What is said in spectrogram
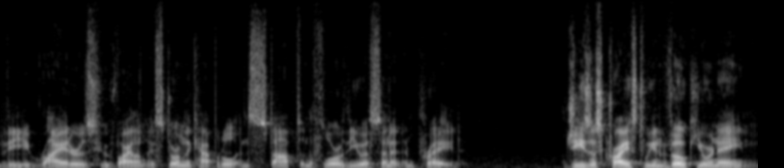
the rioters who violently stormed the Capitol and stopped on the floor of the US Senate and prayed. Jesus Christ, we invoke your name.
